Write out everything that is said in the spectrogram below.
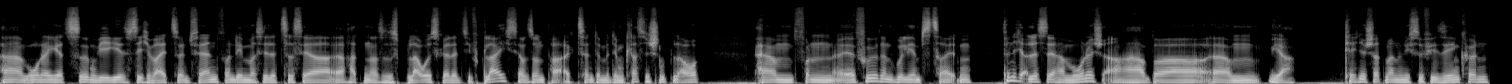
ähm, ohne jetzt irgendwie sich weit zu entfernen von dem, was sie letztes Jahr äh, hatten. Also das Blau ist relativ gleich. Sie haben so ein paar Akzente mit dem klassischen Blau ähm, von äh, früheren Williams-Zeiten. Finde ich alles sehr harmonisch, aber ähm, ja, technisch hat man noch nicht so viel sehen können,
